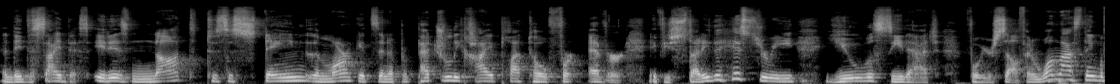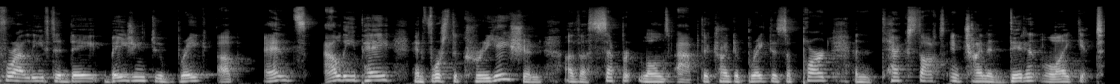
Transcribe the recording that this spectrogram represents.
and they decide this. It is not to sustain the markets in a perpetually high plateau forever. If you study the history, you will see that for yourself. And one last thing before I leave today Beijing to break up Ant Alipay and forced the creation of a separate loans app. They're trying to break this apart and tech stocks in China didn't like it.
